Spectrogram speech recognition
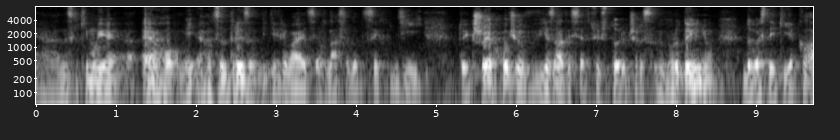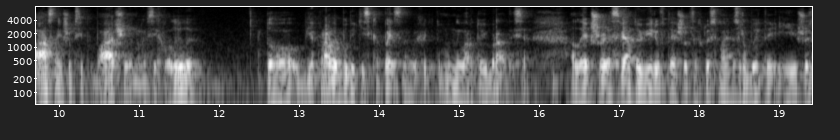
е, наскільки моє его, мій егоцентризм підігрівається внаслідок цих дій. Тобто, якщо я хочу в'язатися в цю історію через свою гординю, довести, який я класний, щоб всі побачили, мене всі хвалили. то, як правило, буде якийсь капець на виході, тому не варто і братися. Але якщо я свято вірю в те, що це хтось має зробити, і щось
